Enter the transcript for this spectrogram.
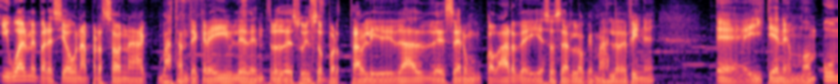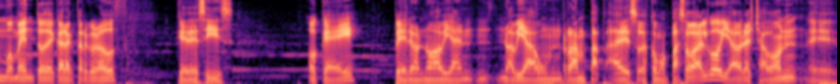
Igual me pareció una persona bastante creíble dentro de su insoportabilidad de ser un cobarde y eso ser lo que más lo define. Eh, y tiene un, un momento de character growth que decís, ok, pero no había, no había un ramp up a eso. Es como pasó algo y ahora el chabón eh,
